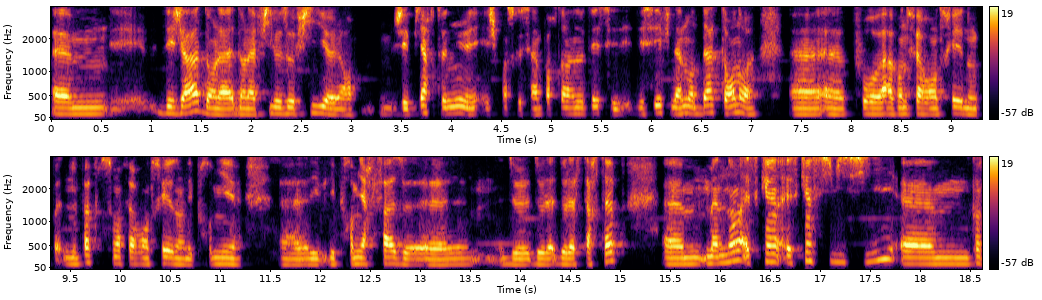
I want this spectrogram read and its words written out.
déjà dans la dans la philosophie, alors j'ai bien retenu et, je pense que c'est important à noter, c'est d'essayer finalement d'attendre pour avant de faire rentrer, donc ne pas forcément faire rentrer dans les premiers les, premières phases de de la, de la startup. maintenant, est-ce qu'un est-ce qu'un CVC, euh, quand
